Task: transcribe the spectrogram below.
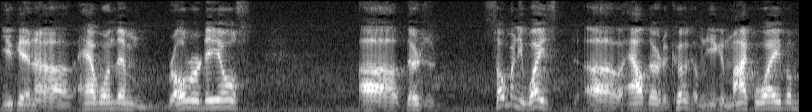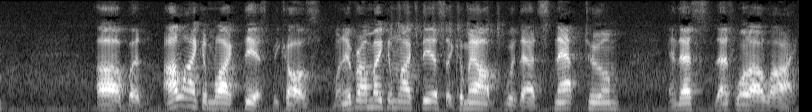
you can uh, have one of them roller deals. Uh, there's so many ways uh, out there to cook them. You can microwave them, uh, but I like them like this because whenever I make them like this, they come out with that snap to them, and that's that's what I like.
